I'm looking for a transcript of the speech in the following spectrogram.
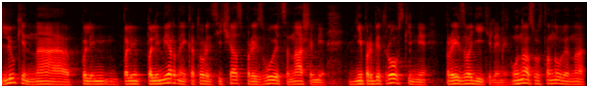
люки на полим- полим- полимерные, которые сейчас производятся нашими днепропетровскими производителями. У нас установлено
